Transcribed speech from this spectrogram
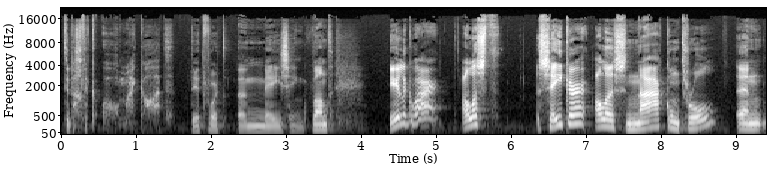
toen dacht ik, oh my god, dit wordt amazing. Want eerlijk waar, alles, zeker alles na Control. En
